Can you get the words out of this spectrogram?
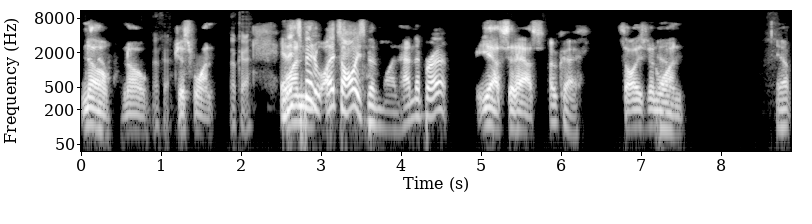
No, no, no, okay. just one. Okay. And one, it's been, it's always been one, hasn't it, Brett? Yes, it has. Okay. It's always been yeah. one. Yep.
